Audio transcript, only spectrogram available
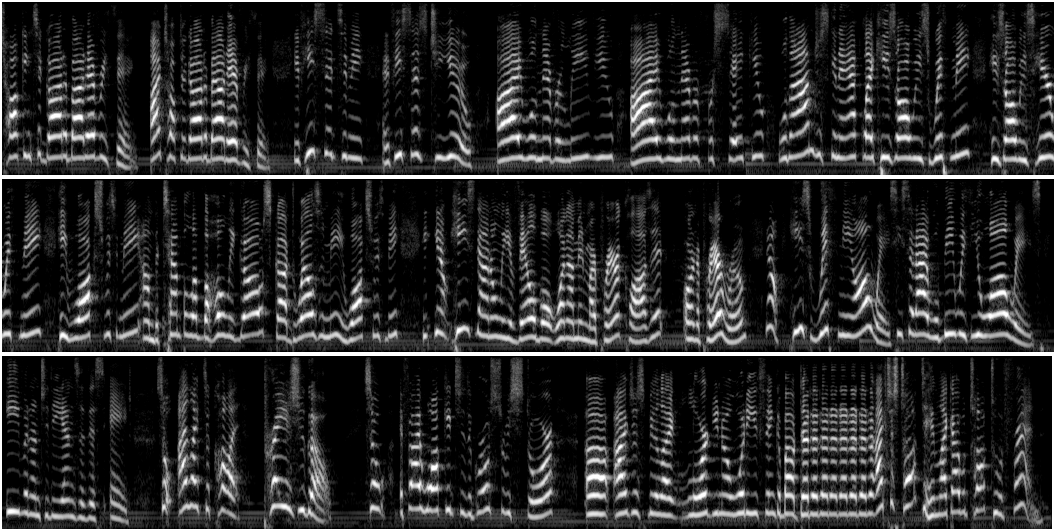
talking to God about everything. I talk to God about everything. If He said to me, and if He says to you, I will never leave you. I will never forsake you. Well, then I'm just going to act like He's always with me. He's always here with me. He walks with me. I'm the temple of the Holy Ghost. God dwells in me. He walks with me. He, you know, He's not only available when I'm in my prayer closet or in a prayer room. No, He's with me always. He said, I will be with you always, even unto the ends of this age. So I like to call it pray as you go. So if I walk into the grocery store, uh, I just be like, Lord, you know, what do you think about da da da da da da da? I just talk to him like I would talk to a friend.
